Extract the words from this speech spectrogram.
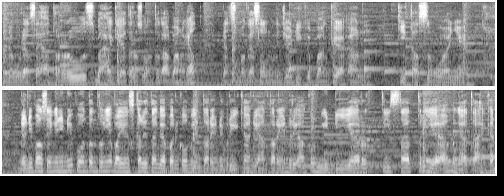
Mudah-mudahan sehat terus, bahagia terus untuk Abang El, dan semoga selalu menjadi kebanggaan kita semuanya. Dan di postingan ini pun tentunya banyak sekali tanggapan komentar yang diberikan, di antaranya dari akun Midiarti Satria mengatakan,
